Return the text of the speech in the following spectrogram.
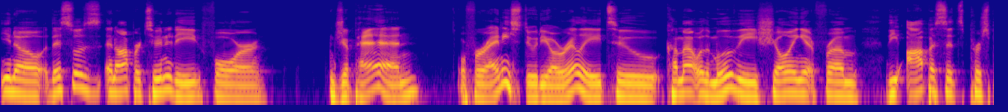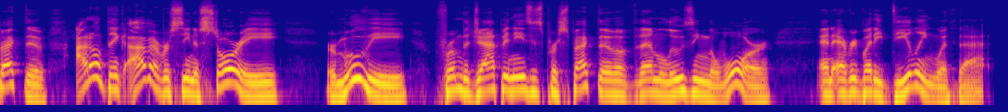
you know, this was an opportunity for Japan or for any studio really to come out with a movie showing it from the opposite's perspective. I don't think I've ever seen a story or movie from the Japanese's perspective of them losing the war and everybody dealing with that.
